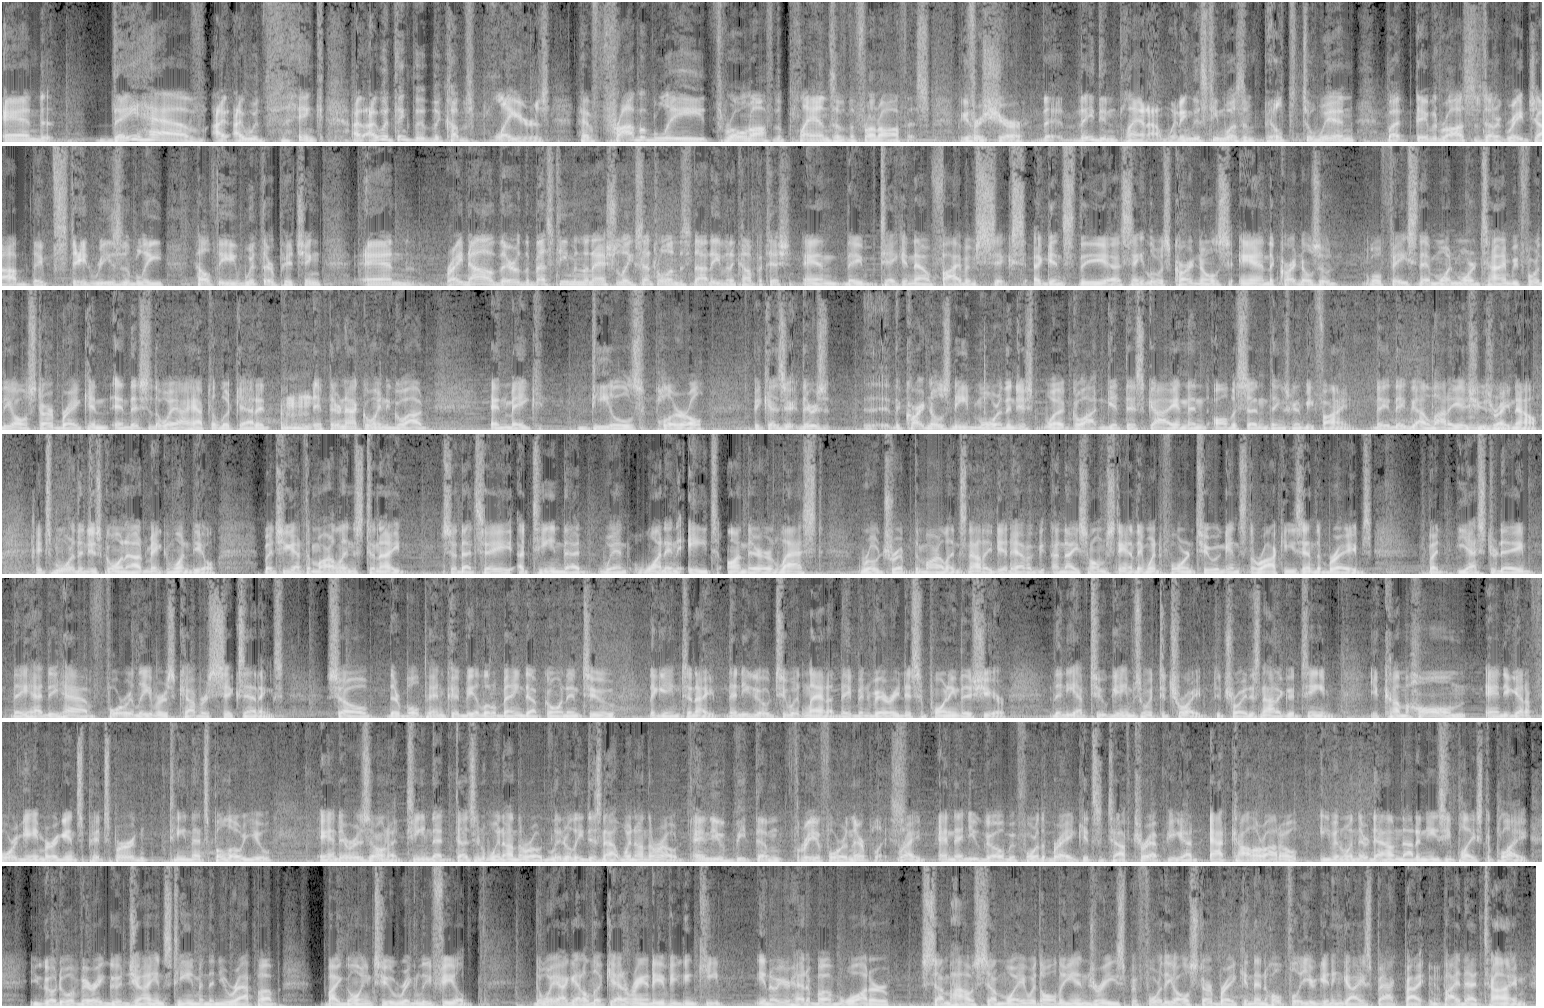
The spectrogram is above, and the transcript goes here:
And they have, I, I would think, I, I would think that the Cubs players have probably thrown off the plans of the front office because For sure. they, they didn't plan on winning. This team wasn't built to win, but David Ross has done a great job. They've stayed reasonably healthy with their pitching, and right now they're the best team in the National League Central, and it's not even a competition. and they've taken now five of six against the uh, St. Louis Cardinals, and the Cardinals will, will face them one more time before the All Star break. And and this is the way I have to look at it: if they're not going to go out and make deals, plural, because there, there's the Cardinals need more than just what, go out and get this guy, and then all of a sudden things are going to be fine. They, they've got a lot of issues right now. It's more than just going out and making one deal. But you got the Marlins tonight, so that's a, a team that went one and eight on their last road trip. The Marlins. Now they did have a, a nice homestand. They went four and two against the Rockies and the Braves. But yesterday, they had to have four relievers cover six innings. So their bullpen could be a little banged up going into the game tonight. Then you go to Atlanta. They've been very disappointing this year. Then you have two games with Detroit. Detroit is not a good team. You come home and you got a four gamer against Pittsburgh, team that's below you, and Arizona, team that doesn't win on the road, literally does not win on the road. And you beat them three or four in their place. Right. And then you go before the break. It's a tough trip. You got at Colorado, even when they're down, not an easy place to play. You go to a very good Giants team, and then you wrap up by going to Wrigley Field. The way I got to look at it, Randy, if you can keep you know your head above water somehow, some way with all the injuries before the All Star break, and then hopefully you're getting guys back by by that time.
